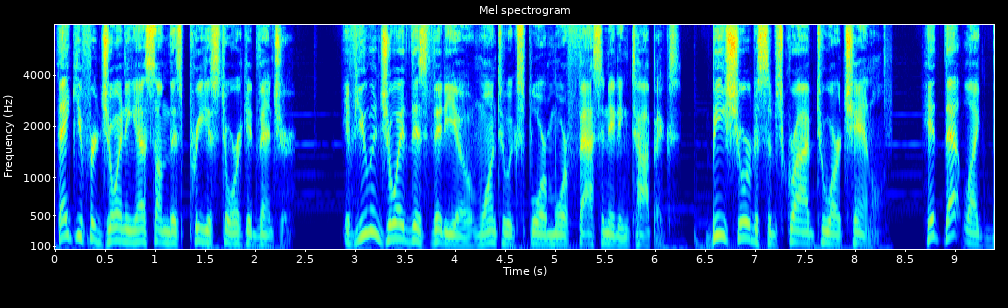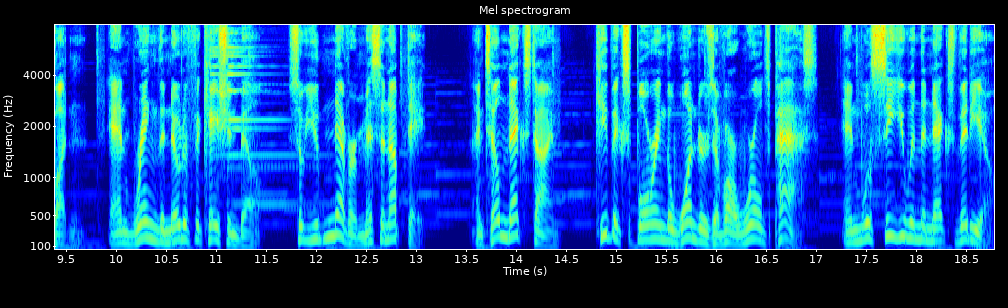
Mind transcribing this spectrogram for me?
Thank you for joining us on this prehistoric adventure. If you enjoyed this video and want to explore more fascinating topics, be sure to subscribe to our channel hit that like button, and ring the notification bell so you'd never miss an update. Until next time, keep exploring the wonders of our world's past, and we'll see you in the next video.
